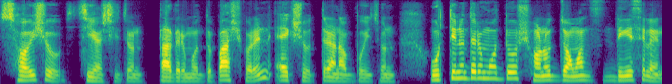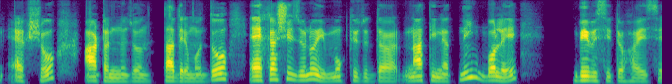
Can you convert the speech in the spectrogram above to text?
ছয়শো ছিয়াশি জন। তাদের মধ্যে পাশ করেন একশো তিরানব্বই জন। উত্তীর্ণদের মধ্যে সনদ জমা দিয়েছিলেন একশো আটান্ন জন। তাদের মধ্যে একাশি জনই মুক্তিযোদ্ধার নাতি নাতনি বলে বিবেচিত হয়েছে।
